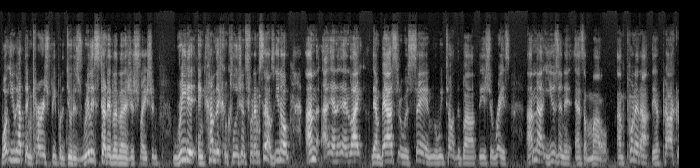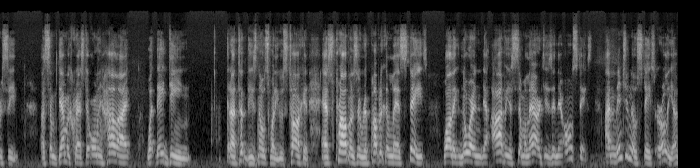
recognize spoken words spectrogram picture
What you have to encourage people to do is really study the legislation, read it, and come to conclusions for themselves. You know, I'm and, and like the ambassador was saying when we talked about the issue of race, I'm not using it as a model. I'm pointing out the hypocrisy of some Democrats to only highlight what they deem, and I took these notes while he was talking, as problems in Republican-led states while ignoring the obvious similarities in their own states. I mentioned those states earlier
